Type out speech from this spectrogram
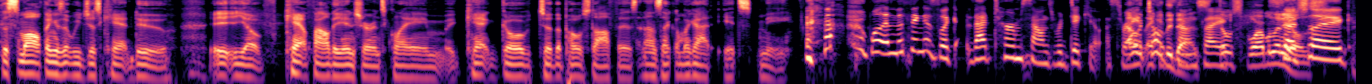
the small things that we just can't do. You know, can't file the insurance claim, can't go to the post office, and I was like, oh my god, it's me. Well, and the thing is, like that term sounds ridiculous, right? Oh, it like, totally sounds does. Like Those spoiled millennials. Such like,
